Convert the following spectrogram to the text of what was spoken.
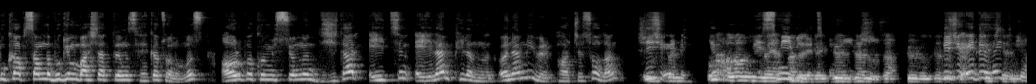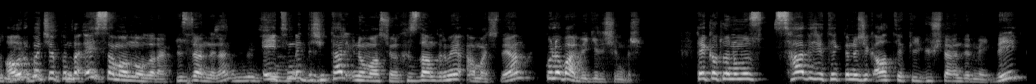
Bu kapsamda bugün başlattığımız hackathonumuz Avrupa Komisyonu'nun dijital eğitim eylem planının önemli bir parçası olan DigiEdu Bunu alalım buraya resmi bir. DigiEdu Avrupa çapında eş zamanlı olarak düzenlenen eğitimde dijital inovasyonu hızlandırmayı amaçlayan global bir girişimdir. Hackathonumuz sadece teknolojik altyapıyı güçlendirmeyi değil,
